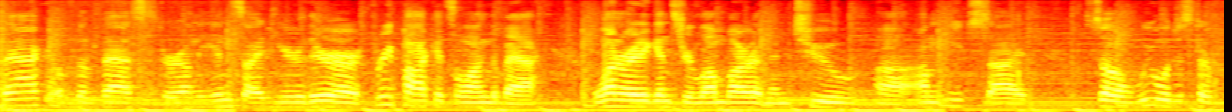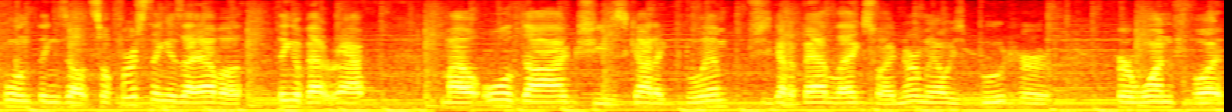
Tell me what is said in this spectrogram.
back of the vest or on the inside here there are three pockets along the back one right against your lumbar and then two uh, on each side so we will just start pulling things out. So first thing is I have a thing of vet wrap. My old dog, she's got a limp, she's got a bad leg, so I normally always boot her her one foot,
